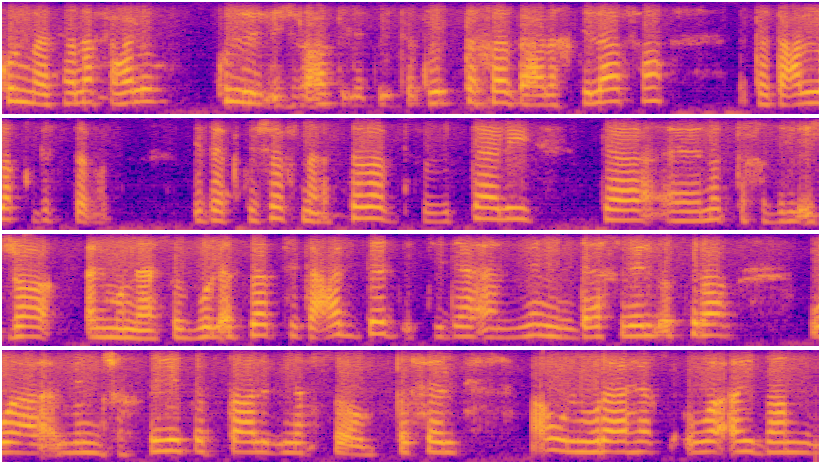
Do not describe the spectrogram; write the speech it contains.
كل ما سنفعله كل الإجراءات التي ستتخذ على اختلافها تتعلق بالسبب. إذا اكتشفنا السبب فبالتالي نتخذ الإجراء المناسب. والأسباب تتعدد ابتداء من داخل الأسرة ومن شخصية الطالب نفسه أو أو المراهق وأيضا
